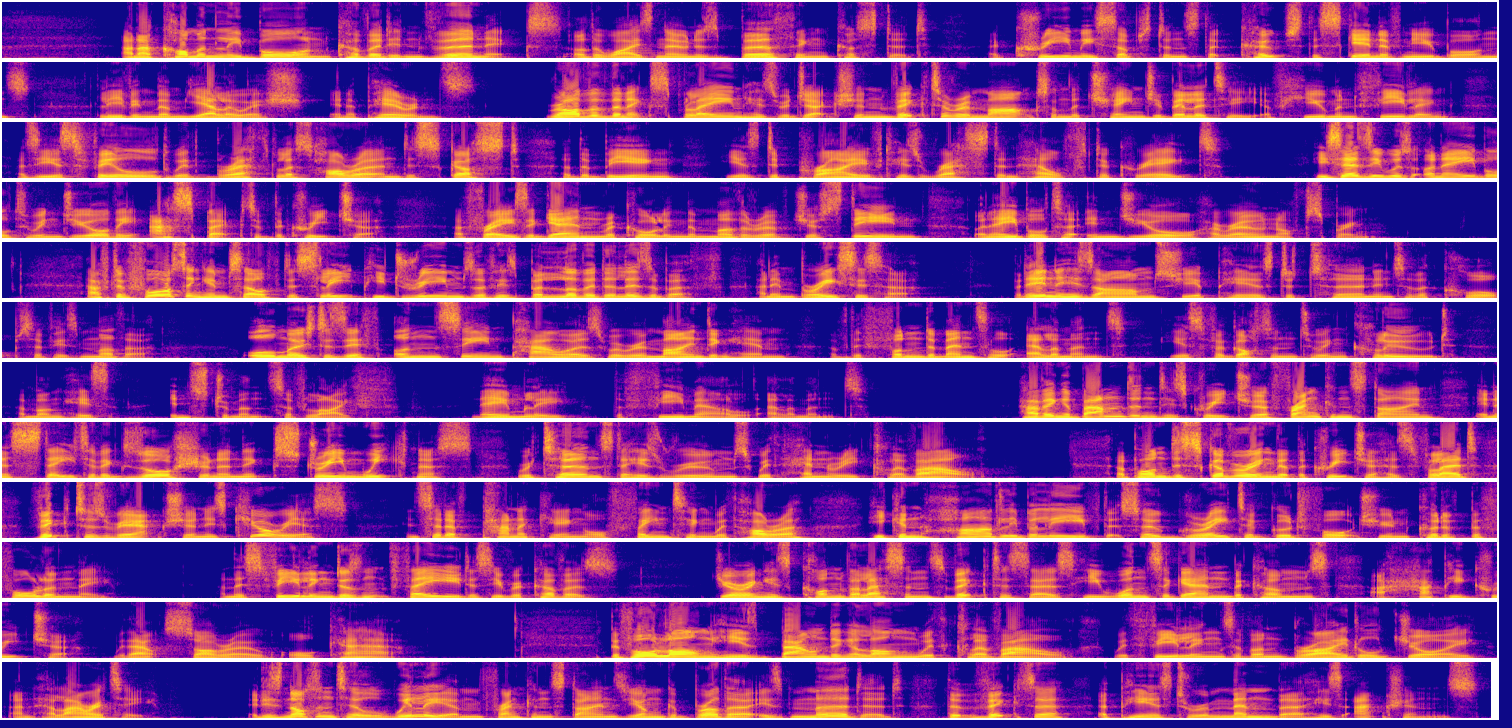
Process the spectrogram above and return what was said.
and are commonly born covered in vernix, otherwise known as birthing custard, a creamy substance that coats the skin of newborns, leaving them yellowish in appearance. Rather than explain his rejection, Victor remarks on the changeability of human feeling as he is filled with breathless horror and disgust at the being he has deprived his rest and health to create. He says he was unable to endure the aspect of the creature, a phrase again recalling the mother of Justine, unable to endure her own offspring. After forcing himself to sleep, he dreams of his beloved Elizabeth and embraces her, but in his arms she appears to turn into the corpse of his mother, almost as if unseen powers were reminding him of the fundamental element he has forgotten to include among his instruments of life, namely the female element. Having abandoned his creature, Frankenstein, in a state of exhaustion and extreme weakness, returns to his rooms with Henry Clerval. Upon discovering that the creature has fled, Victor's reaction is curious. Instead of panicking or fainting with horror, he can hardly believe that so great a good fortune could have befallen me. And this feeling doesn't fade as he recovers. During his convalescence, Victor says he once again becomes a happy creature without sorrow or care. Before long, he is bounding along with Clerval with feelings of unbridled joy and hilarity. It is not until William, Frankenstein's younger brother, is murdered that Victor appears to remember his actions.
